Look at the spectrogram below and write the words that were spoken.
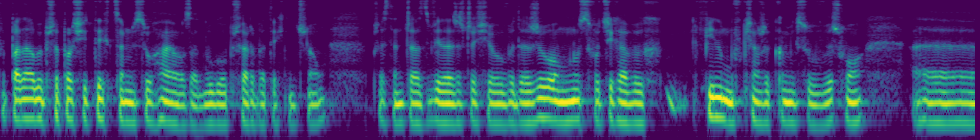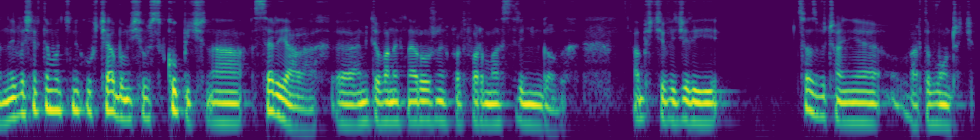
wypadałoby przeprosić tych, co mnie słuchają za długą przerwę techniczną. Przez ten czas wiele rzeczy się wydarzyło, mnóstwo ciekawych filmów, książek, komiksów wyszło. E, no i właśnie w tym odcinku chciałbym się skupić na serialach e, emitowanych na różnych platformach streamingowych, abyście wiedzieli, co zwyczajnie warto włączyć.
